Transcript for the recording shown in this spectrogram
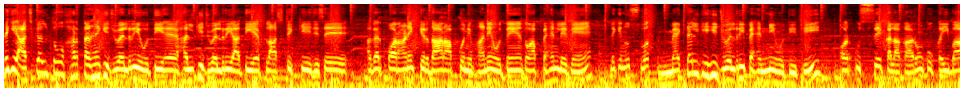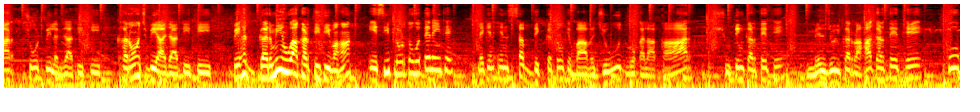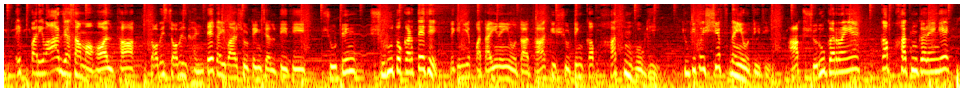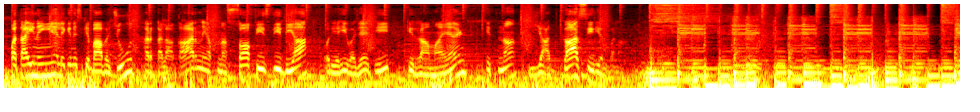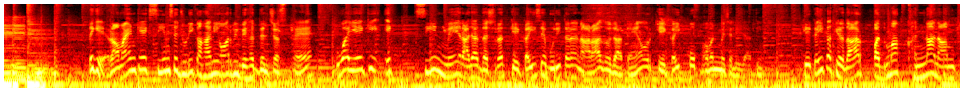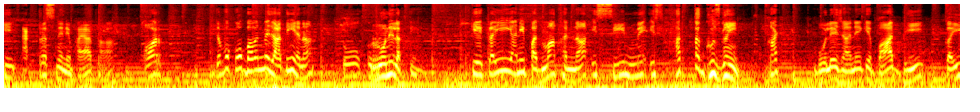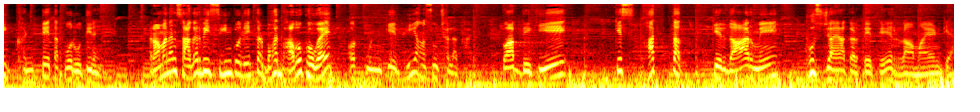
देखिए, आजकल तो हर तरह की ज्वेलरी होती है, हल्की ज्वेलरी आती है, प्लास्टिक की, जिसे अगर पौराणिक किरदार आपको निभाने होते हैं तो आप पहन लेते हैं, लेकिन उस वक्त मेटल की ही ज्वेलरी पहननी होती थी, और उससे कलाकारों को कई बार चोट भी लग जाती थी, खरोंच भी आ जाती थी। बेहद गर्मी हुआ करती थी वहाँ एसी फ्लोर तो होते नहीं थे। लेकिन इन सब दिक्कतों के बावजूद वो कलाकार शूटिंग करते थे, मिलजुल कर रहा करते थे। खूब एक परिवार जैसा माहौल था। 24-24 घंटे कई बार शूटिंग चलती थी। शूटिंग शुरू तो करते थे, लेकिन ये पता ही नहीं होता था कि शूटिंग कब खत्म होगी, क्योंकि कोई शिफ्ट नहीं होती थी। आप शुरू कर रहे हैं, कब खत्म करेंगे, पता ही नहीं है, लेकिन इसके बावजूद हर कलाकार ने अपना सौ फ़ीसदी दिया और यही वजह थी कि रामायण इतना यादगार सीरियल बना। देखिए, रामायण के एक सीन से जुड़ी कहानी और भी बेहद दिलचस्प है। हुआ ये कि एक सीन में राजा दशरथ केकई से बुरी तरह नाराज़ हो जाते हैं और केकई कोप भवन में चली जाती है। केकई का किरदार पद्मा खन्ना नाम की एक्ट्रेस ने निभाया था और जब वो कोप भवन में जाती है ना तो रोने लगती हैं। केकई यानी पद्मा खन्ना इस सीन में इस हद तक घुस गई। कट बोले जाने के बाद भी कई घंटे तक वो रोती रही। रामानंद सागर भी इस सीन को देखकर बहुत भावुक हो गए और उनके भी आँसू छलक आए। तो आप देखिए, किस हद तक किरदार में घुस जाया करते थे रामायण के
